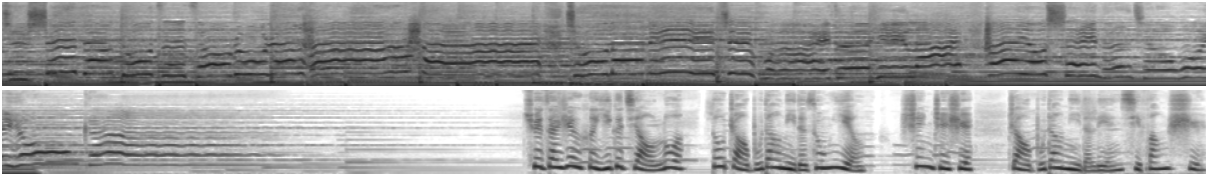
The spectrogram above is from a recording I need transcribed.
只是在任何一个角落都找不到你的踪影，甚至是找不到你的联系方式。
